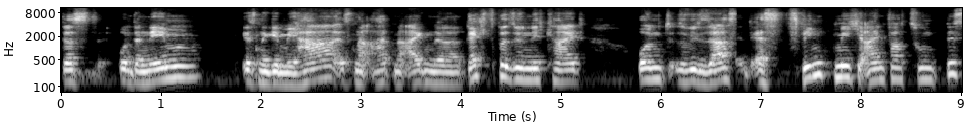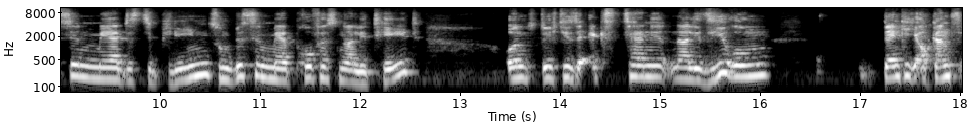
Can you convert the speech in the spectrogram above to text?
Das Unternehmen ist eine GmbH, ist eine, hat eine eigene Rechtspersönlichkeit und so wie du sagst, es zwingt mich einfach zu ein bisschen mehr Disziplin, zu ein bisschen mehr Professionalität und durch diese Externalisierung denke ich auch ganz,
